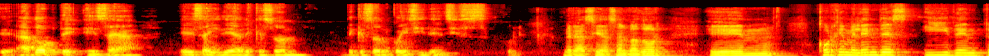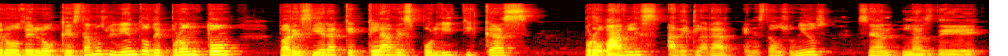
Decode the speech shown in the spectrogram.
eh, adopte esa, esa idea de que son, de que son coincidencias. Gracias, Salvador. Em, Jorge Meléndez, y dentro de lo que estamos viviendo, de pronto pareciera que claves políticas probables a declarar en Estados Unidos sean las de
